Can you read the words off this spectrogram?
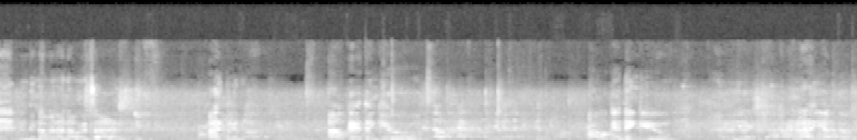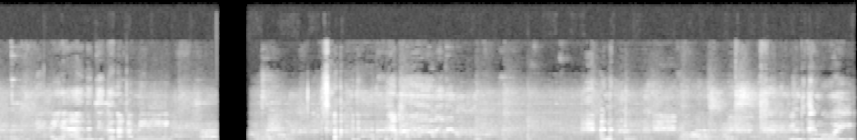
Hindi namin alam kung saan. Ah, yun. Ah, okay, thank you. Ah, okay, thank you. Ah, Ayan, no. Ayan, nandito na kami. Pindutin mo, uy.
